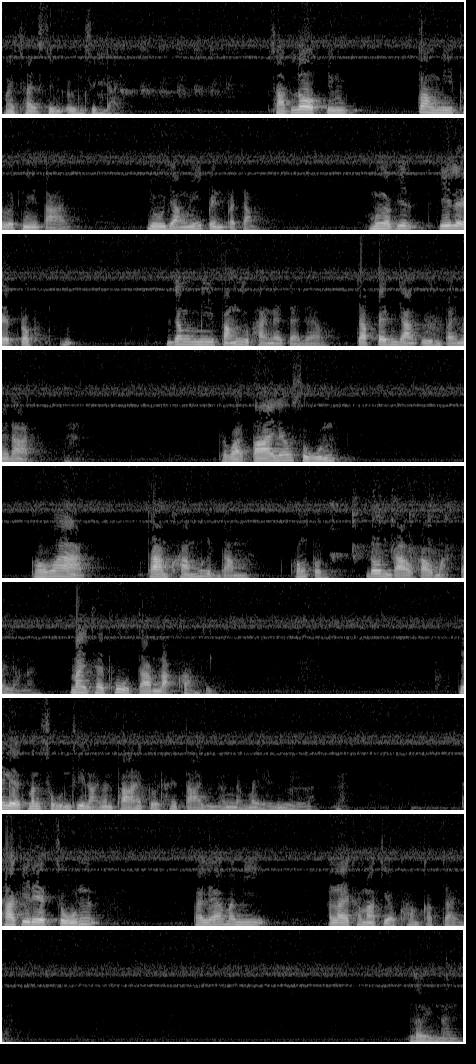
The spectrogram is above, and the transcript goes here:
ไม่ใช่สิ่งอื่นสิ่งใด สัตว์โลกจึงต้องมีเกิดมีตาย อยู่อย่างนี้เป็นประจำ เมื่อกิเลสยังมีฝังอยู่ภายในใจแล้ว จะเป็นอย่างอื่นไปไม่ได้ แต่ว่าตายแล้วศูนย์ก็ว่าตามความมืดดำ ของตน ด้นดาวเกาหมัดไปอย่างนั้น ไม่ใช่พูดตามหลักความจริงกิเลสมันศูนย์ที่ไหนมันพาให้เกิดให้ตายอยู่นั้นยังไม่เห็นอยู่เลยถ้ากิเลสศูนย์ไปแล้วมันมีอะไรเข้ามาเกี่ยวข้องกับใจ เลยนั้น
